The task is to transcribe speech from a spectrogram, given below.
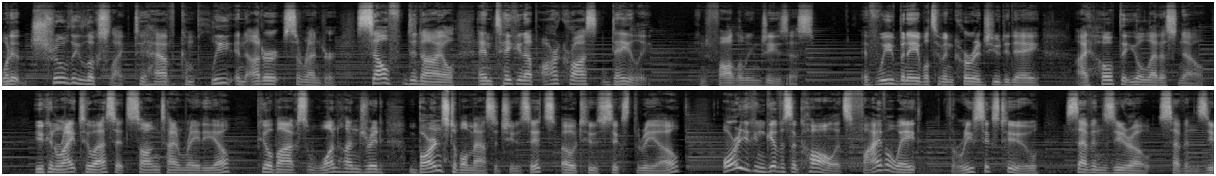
what it truly looks like to have complete and utter surrender, self denial, and taking up our cross daily in following Jesus. If we've been able to encourage you today, I hope that you'll let us know. You can write to us at Songtime Radio, P.O. Box 100, Barnstable, Massachusetts 02630, or you can give us a call. It's 508 362 7070.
